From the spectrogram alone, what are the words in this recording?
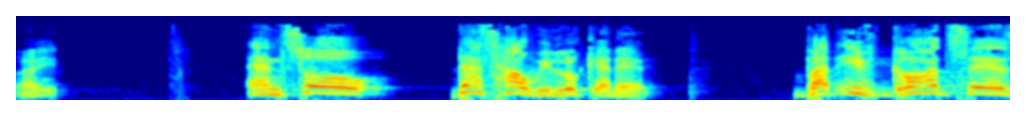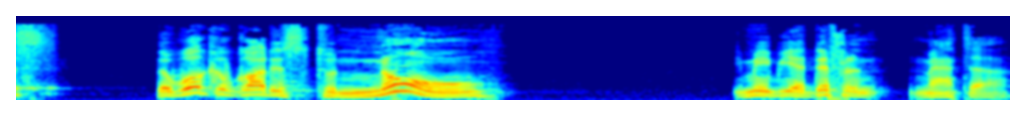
Right? And so that's how we look at it. But if God says the work of God is to know, it may be a different matter.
